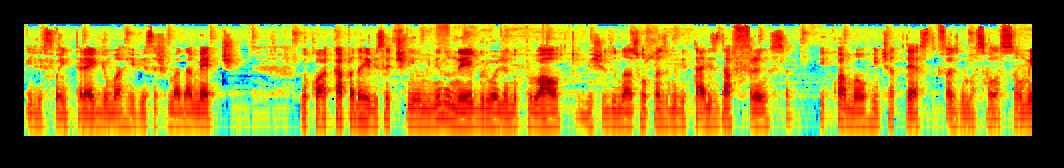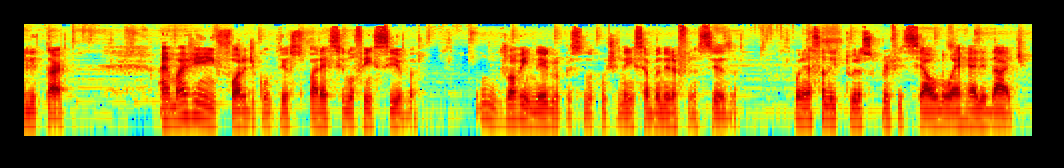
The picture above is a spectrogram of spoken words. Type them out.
e lhe foi entregue uma revista chamada Match, no qual a capa da revista tinha um menino negro olhando para o alto, vestido nas roupas militares da França e com a mão rente à testa, fazendo uma saudação militar. A imagem fora de contexto parece inofensiva, um jovem negro prestando continência à bandeira francesa. Porém, essa leitura superficial não é realidade.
